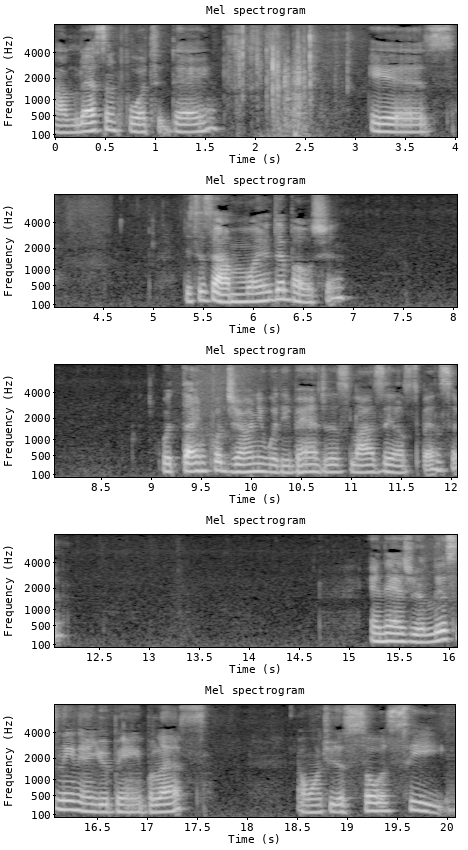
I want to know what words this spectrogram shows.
Our lesson for today is this is our morning devotion with Thankful Journey with Evangelist Lozelle Spencer. And as you're listening and you're being blessed, I want you to sow a seed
